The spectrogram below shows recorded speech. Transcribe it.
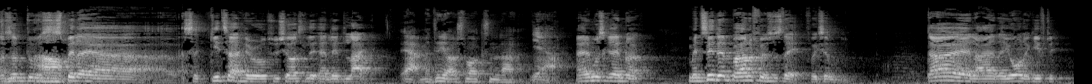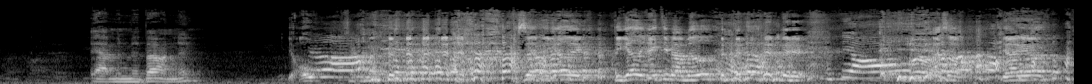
Og så, du, så spiller jeg... Altså, Guitar Hero synes jeg også er lidt leg. Ja, men det er også voksenleg. Ja. Ja, det er måske rigtig nok. Men til den børnefødselsdag, for eksempel. Der øh, leger jeg, da jorden er giftig. Ja, men med børnene, ikke? Jo. altså, de gad, ikke, de gad ikke rigtig være med. Men, øh, Jo! øh, altså, jeg kan godt...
